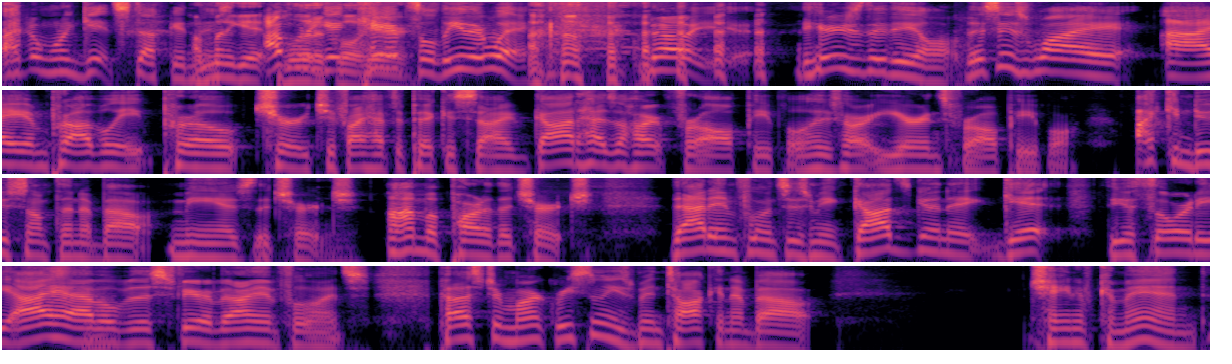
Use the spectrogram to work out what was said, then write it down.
I don't want to get stuck in I'm this. gonna get I'm gonna get here." canceled either way. no, here's the deal. This is why I am probably pro church if I have to pick a side. God has a heart for all people. His heart yearns for all people. I can do something about me as the church. I'm a part of the church. That influences me. God's going to get the authority I have hmm. over the sphere of my influence. Pastor Mark recently has been talking about chain of command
